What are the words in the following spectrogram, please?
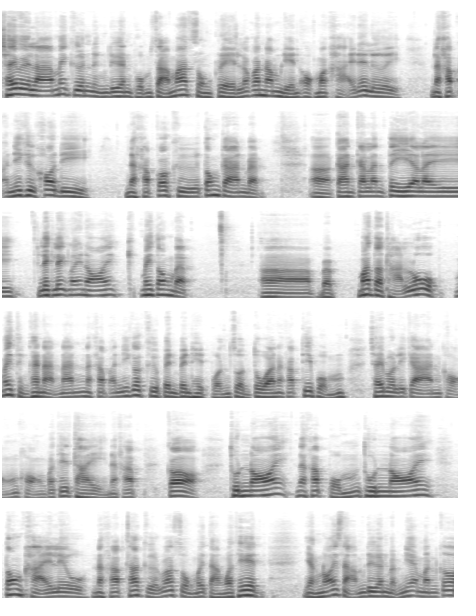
ใช้เวลาไม่เกิน 1 เดือน ผมสามารถส่งเกรด แล้วก็นำเหรียญออกมาขายได้เลยนะครับ อันนี้คือข้อดีนะครับก็คือต้องการแบบการการันตีอะไรเล็กๆ น้อยๆ ไม่ต้องแบบ แบบมาตรฐานโลกไม่ถึงขนาดนั้นนะครับ อันนี้ก็คือเป็นเป็นเหตุผลส่วนตัวนะครับที่ผมใช้บริการของของประเทศไทยนะครับ ก็ทุนน้อยนะครับผมทุนน้อยต้องขายเร็วนะครับ ถ้าเกิดว่าส่งไปต่างประเทศ อย่างน้อย 3 เดือนแบบนี้มันก็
